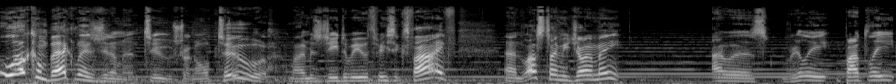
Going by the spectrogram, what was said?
Welcome back, ladies and gentlemen, to Stronghold 2. My name is GW365, and last time you joined me, I was really badly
